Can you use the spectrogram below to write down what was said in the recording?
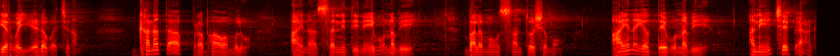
ఇరవై ఏడవ వచనం. ఘనత ప్రభావములు ఆయన సన్నిధిని ఉన్నవి. బలము సంతోషము ఆయన యొద్దే ఉన్నవి అని చెప్పాడు.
